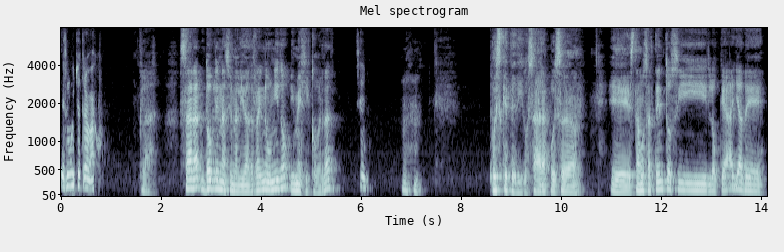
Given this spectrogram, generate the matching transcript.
es mucho trabajo. Claro. Sara, doble nacionalidad, Reino Unido y México, ¿verdad? Sí. Pues, ¿qué te digo, Sara? Pues ah, eh, estamos atentos y lo que haya de,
